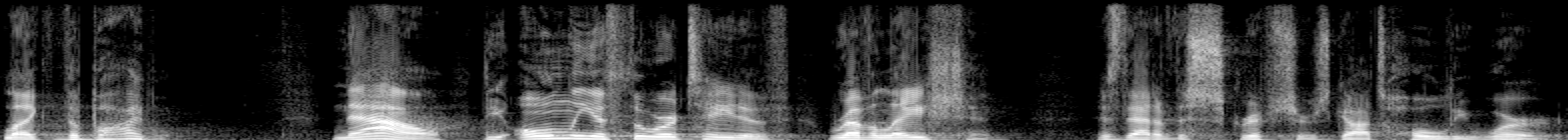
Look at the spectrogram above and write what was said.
like the Bible. Now, the only authoritative revelation is that of the scriptures, God's holy word.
